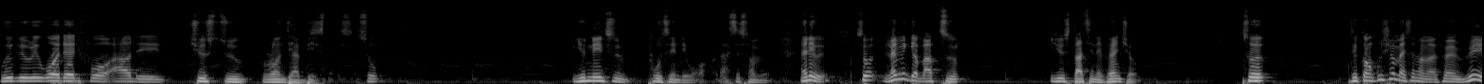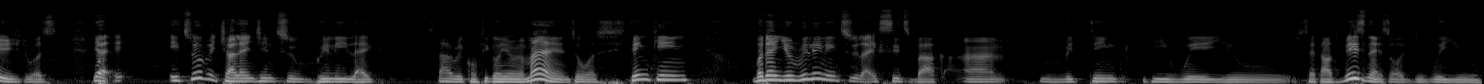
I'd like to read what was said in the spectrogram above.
will be rewarded for how they choose to run their business. So you need to put in the work. That's the summary. Anyway, so let me get back to you starting a venture. So the conclusion myself and my friend reached was yeah, it, it will be challenging to really like start reconfiguring your mind towards thinking, but then you really need to like sit back and rethink the way you set out business or the way you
